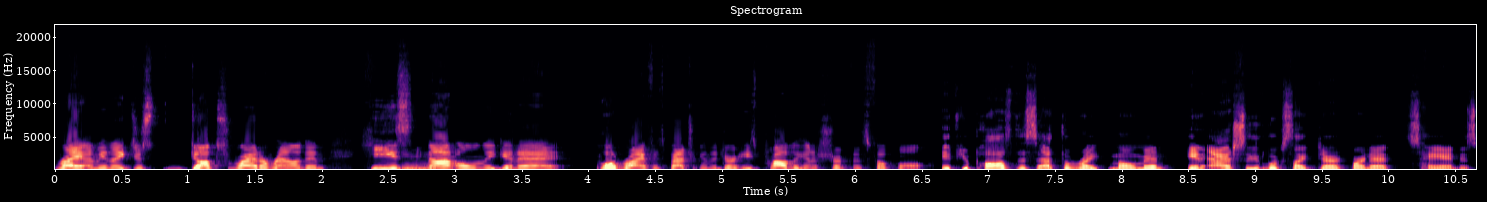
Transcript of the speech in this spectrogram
right? I mean, like just ducks right around him. He's Mhm. not only gonna put Ryan Fitzpatrick in the dirt, he's probably gonna strip this football. if you pause this at the right moment, it actually looks like Derek Barnett's hand is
